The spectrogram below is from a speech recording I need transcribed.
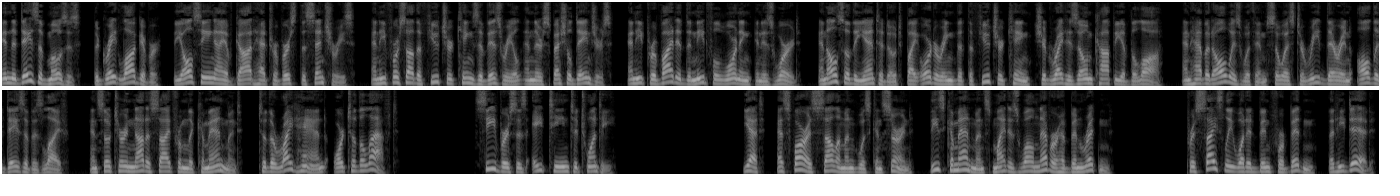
In the days of Moses, the great lawgiver, the all seeing eye of God had traversed the centuries, and he foresaw the future kings of Israel and their special dangers, and he provided the needful warning in his word, and also the antidote by ordering that the future king should write his own copy of the law, and have it always with him so as to read therein all the days of his life, and so turn not aside from the commandment, to the right hand or to the left. See verses 18 to 20. Yet, as far as Solomon was concerned, these commandments might as well never have been written. Precisely what had been forbidden, that he did.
